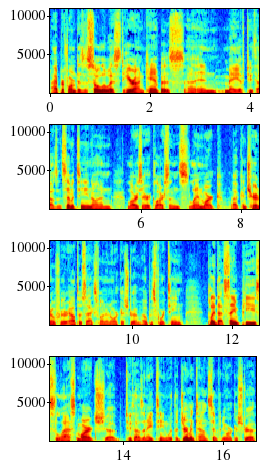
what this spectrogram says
I performed as a soloist here on campus uh, in May of 2017 on Lars Erik Larsson's landmark uh, concerto for alto saxophone and orchestra, Opus 14. Played that same piece last March, uh, 2018, with the Germantown Symphony Orchestra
